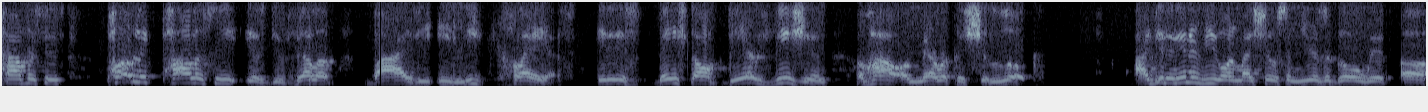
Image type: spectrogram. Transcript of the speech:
conferences. Public policy is developed by the elite class. It is based off their vision of how America should look. I did an interview on my show some years ago with uh,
